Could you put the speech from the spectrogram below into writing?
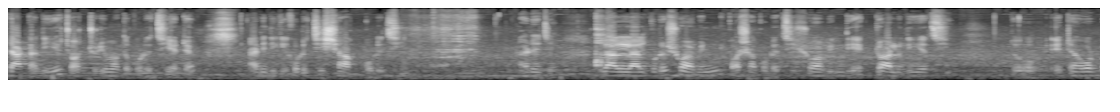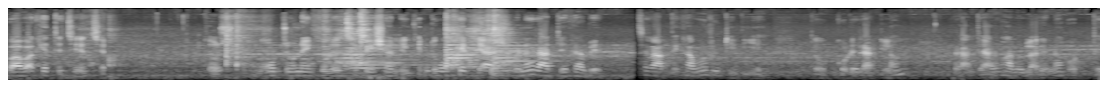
ডাটা দিয়ে চচ্চড়ি মতো করেছি এটা। আর এদিকে করেছি শাক করেছি। আর এই যে লাল লাল করে সয়াবিন কষা করেছি। সয়াবিন দিয়ে একটু আলু দিয়েছি। তো এটা ওর বাবা খেতে চেয়েছে। তো ওর জন্যই করেছি স্পেশালি। কিন্তু ও খেতে আসবে না, রাতে খাবে। রাতে খাব রুটি দিয়ে। তো করে রাখলাম। রাতে আর ভালো লাগে না করতে।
